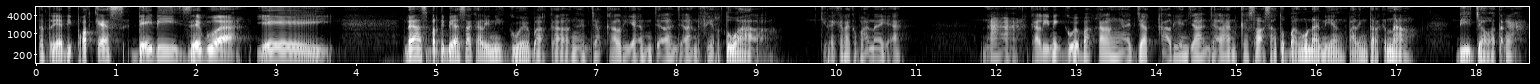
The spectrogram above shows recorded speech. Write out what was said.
Tentunya di podcast Daddy Zebua. Yeay! Nah seperti biasa kali ini gue bakal ngajak kalian jalan-jalan virtual. Kira-kira ke mana ya? Nah kali ini gue bakal ngajak kalian jalan-jalan ke salah satu bangunan yang paling terkenal di Jawa Tengah.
